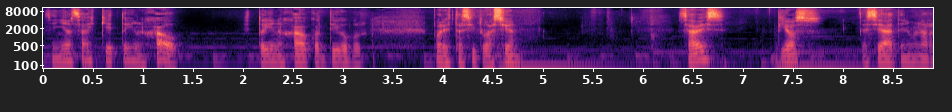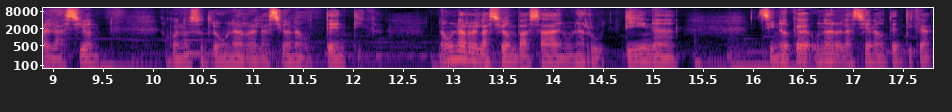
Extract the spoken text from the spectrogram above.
Señor, ¿sabes qué? Estoy enojado. Estoy enojado contigo por, por esta situación. ¿Sabes? Dios desea tener una relación con nosotros, una relación auténtica, no una relación basada en una rutina, sino que una relación auténtica.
